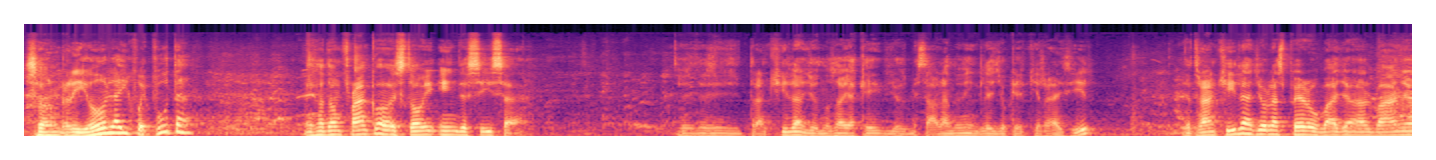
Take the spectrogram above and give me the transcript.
Sonrió la hijo de puta. Me dijo, don Franco, estoy indecisa. Entonces, tranquila, yo no sabía que yo me estaba hablando en inglés, yo qué querría decir. Yo, tranquila, yo la espero, vaya al baño.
